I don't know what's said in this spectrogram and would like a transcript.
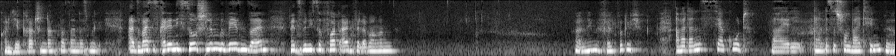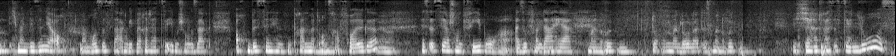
Kann ich ja gerade schon dankbar sein, dass mir. Also, weißt du, es kann ja nicht so schlimm gewesen sein, wenn es mir nicht sofort einfällt, aber man. Ja, nee, mir fällt wirklich. aber dann ist es ja gut, weil dann ist es schon weit hinten. Ich meine, wir sind ja auch, man muss es sagen, die Berit hat es eben schon gesagt, auch ein bisschen hinten dran mit unserer Folge. Ja. Es ist ja schon Februar, also von daher, Mein Rücken. Doch, und mein Lowlight ist mein Rücken. Ich, Berit, was ist denn los?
